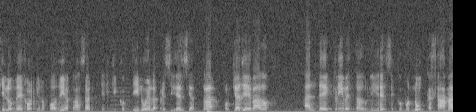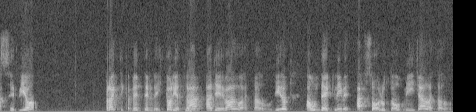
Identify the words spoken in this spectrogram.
que lo mejor que nos podría pasar es continúe la presidencia Trump, porque ha llevado al declive estadounidense como nunca jamás se vio prácticamente en la historia. Trump ha llevado a Estados Unidos a un declive absoluto, ha humillado a Estados Unidos.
